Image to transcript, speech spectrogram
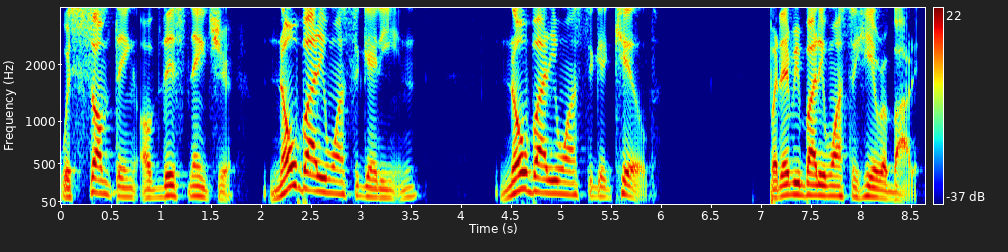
with something of this nature. Nobody wants to get eaten. Nobody wants to get killed. But everybody wants to hear about it.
